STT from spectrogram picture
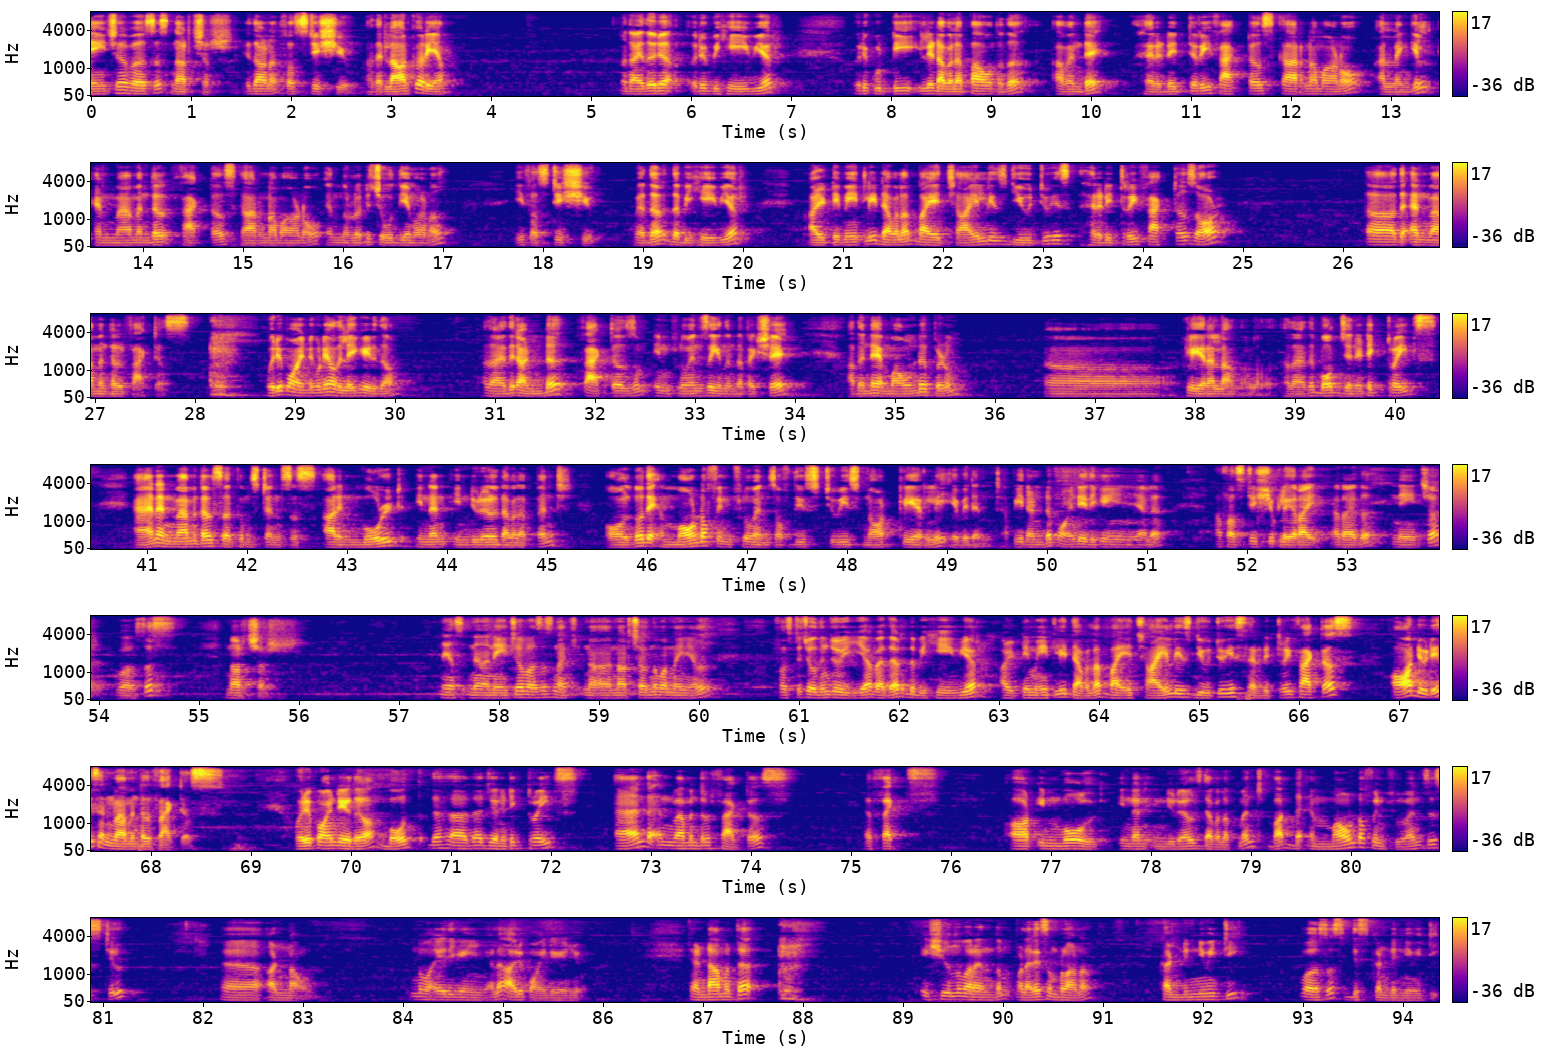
nature versus nurture ഇതാണ് ഫസ്റ്റ് ഇഷ്യൂ അതെല്ലാവർക്കും അറിയാം. അതായത് ഒരു ഒരു ബിഹേവിയർ ഒരു കുട്ടിയിൽ ഡെവലപ്പ് ആവുന്നത് അവന്റെ ഹെറിഡിറ്ററി ഫാക്ടേഴ്സ് കാരണമാണോ അല്ലെങ്കിൽ എൻവയറമെന്റൽ ഫാക്ടേഴ്സ് കാരണമാണോ എന്നുള്ളൊരു ചോദ്യമാണ് ഈ first issue whether the behaviour ultimately develop by a child is due to his hereditary factors or the environmental factors ഒരു പോയിന്റ് കൂടി അതിലേക്ക് എഴുതാം. അതായത് രണ്ട് ഫാക്ടേഴ്സും ഇൻഫ്ലുവൻസ് ചെയ്യുന്നുണ്ട്. പക്ഷേ അതിന്റെ എമൗണ്ട് എപ്പോഴും ക്ലിയർ അല്ല എന്നുള്ളത്. അതായത് both genetic traits and environmental circumstances are involve in an individual development although the amount of influence of these two is not clearly evident അപ്പോൾ ഈ രണ്ട് പോയിന്റ് എഴുതി കഴിഞ്ഞാൽ ആ ഫസ്റ്റ് ഇഷ്യൂ ക്ലിയർ ആയി. അതായത് nature versus nurture nature versus nurture എന്ന് പറഞ്ഞു കഴിഞ്ഞാൽ ഫസ്റ്റ് ചോദ്യം ചോദിക്കുക whether the behaviour ultimately develop by a child is due to is hereditary factors or due to is environmental factors ഒരു പോയിന്റ് എഴുതുക. Both the the genetic traits and environmental factors effects are involved in an development, but the amount of influence is still uh, unknown. എന്ന് എഴുതി കഴിഞ്ഞാൽ ആ ഒരു point കഴിഞ്ഞു. രണ്ടാമത്തെ issue എന്ന് പറയുന്നതും വളരെ സിമ്പിളാണ് continuity versus discontinuity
